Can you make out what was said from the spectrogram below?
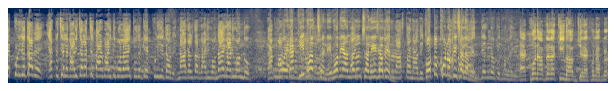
এক্ষুনি যেতে হবে। একটা ছেলে গাড়ি চালাচ্ছে তার বাড়িতে বলা হয় তোদেরকে এক্ষুনি যেতে হবে। না গেলে তার গাড়ি বন্ধ। হয় গাড়ি বন্ধ। এক মাস এরা কি ভাবছেন? এভাবে আন্দোলন চালিয়ে যাবেন? রাস্তা না দেখে কতক্ষণ অবধি চালাবেন? দেখলে ওকে ধলাই এখন আপনারা কি ভাবছেন? এখন আপনার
